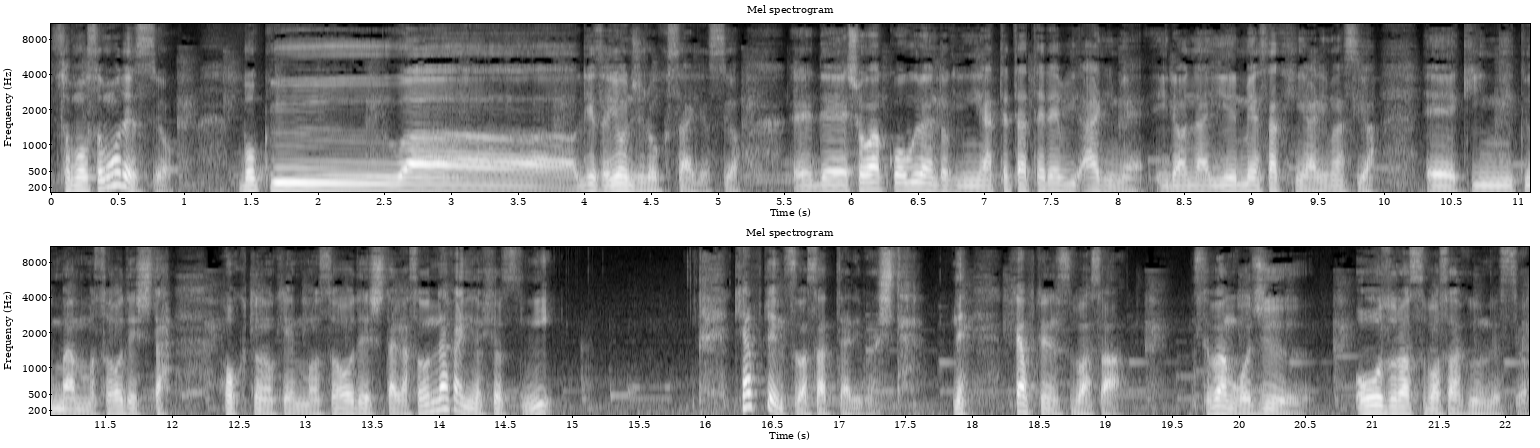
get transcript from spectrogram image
そもそもですよ。僕は、現在46歳ですよ。えーで、小学校ぐらいの時にやってたテレビアニメ、いろんな有名作品ありますよ。えー筋肉マンもそうでした。北斗の拳もそうでしたが、その中にの一つに、キャプテン翼ってありました。ね、キャプテン翼、背番号10、大空翼くんですよ。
